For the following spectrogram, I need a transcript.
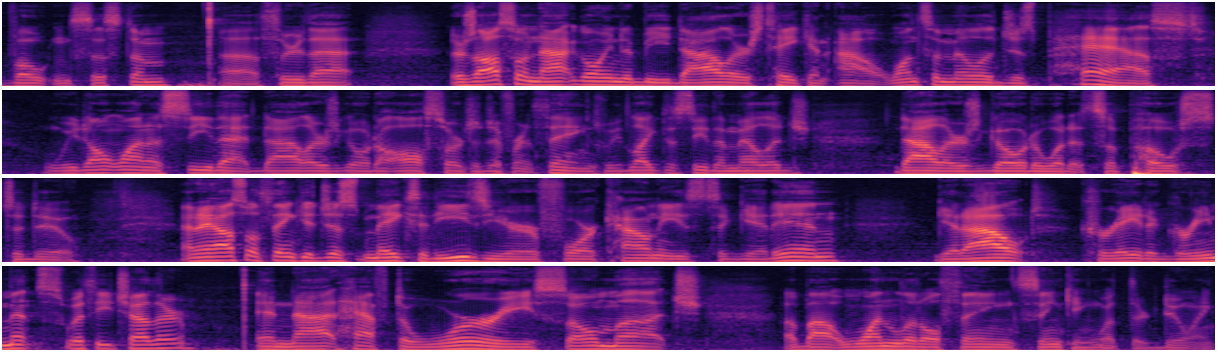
voting system uh, through that. There's also not going to be dollars taken out. Once a millage is passed, we don't want to see that dollars go to all sorts of different things. We'd like to see the millage dollars go to what it's supposed to do. And I also think it just makes it easier for counties to get in, get out, create agreements with each other, and not have to worry so much about one little thing sinking what they're doing.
